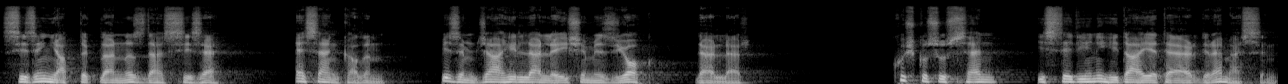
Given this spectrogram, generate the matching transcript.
sizin yaptıklarınız da size. Esen kalın, bizim cahillerle işimiz yok derler. Kuşkusuz sen istediğini hidayete erdiremezsin.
